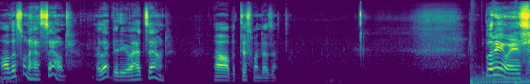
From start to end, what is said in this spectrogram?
Oh, this one has sound. Or that video had sound. Oh, but this one doesn't. But anyways,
